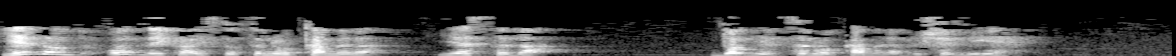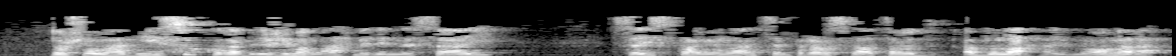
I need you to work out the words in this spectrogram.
Jedna od odlika isto crnog kamena jeste da dodje crnog kamena briše grije. Došlo u hadisu, koga bilježi imam Ahmed ibn Nesai, sa ispravnim lancem prenoslaca od Abdullaha ibn Omara,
